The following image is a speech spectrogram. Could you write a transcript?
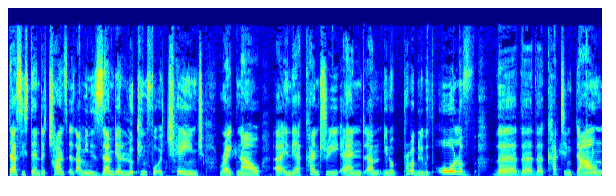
Does he stand a chance? I mean, is Zambia looking for a change right now uh, in their country? And um, you know, probably with all of the the, the cutting down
